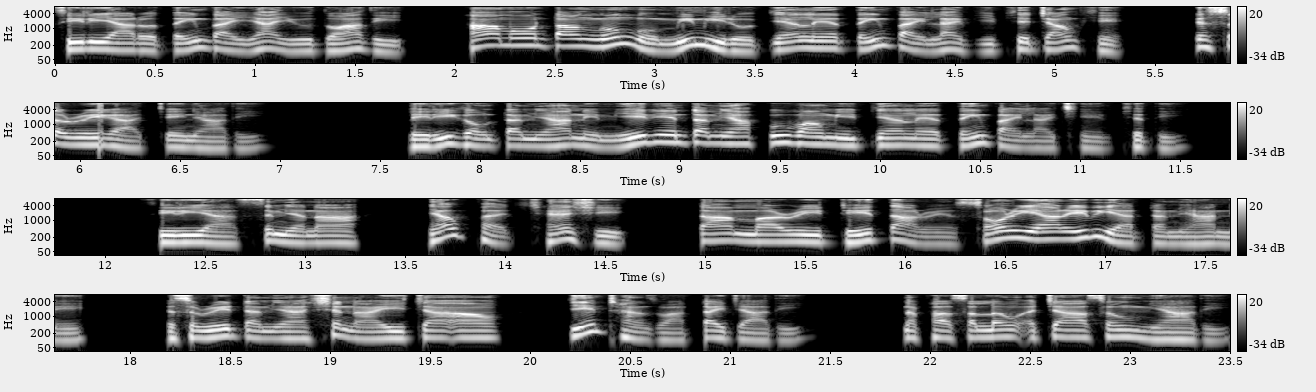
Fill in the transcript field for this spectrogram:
စီးရီးယားတို့သိမ်းပိုက်ရယူသွားသည့်ဟာမွန်တောင်ငုံကိုမိမိတို့ပြန်လည်သိမ်းပိုက်လိုက်ပြီးဖြစ်ကြောင်းဖြင့်အစ္စရေးကကြေညာသည်လေဒီကုံတပ်များနှင့်မြေပြင်တပ်များပူးပေါင်းပြီးပြန်လည်သိမ်းပိုက်လိုက်ခြင်းဖြစ်သည်စီးရီးယားစစ်မျက်နှာမြောက်ဘက်ချမ်းရှိ တာမာရီဒေသတွင်ဆော်ရီအာရေဗီးယားတပ်များနှင့်အစ္စရေးတပ်များ၈နာရီကြာအောင်ပြင်းထန်စွာတိုက်ကြသည်နှစ်ဖက်စလုံးအကြဆုံးများသည်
